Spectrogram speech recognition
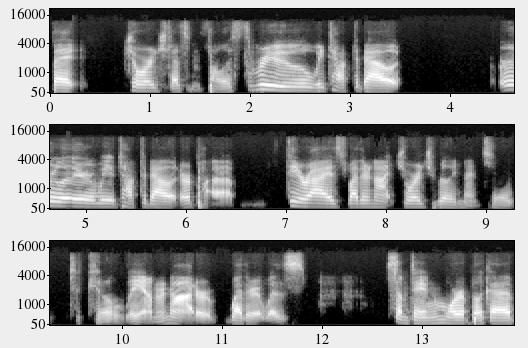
but George doesn't follow through. We talked about earlier we had talked about or uh, theorized whether or not George really meant to to kill Leanne or not, or whether it was something more of like a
